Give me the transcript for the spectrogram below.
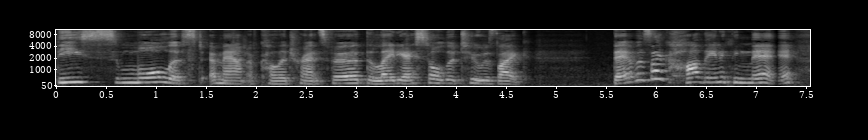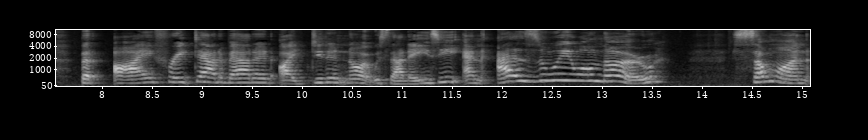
the smallest amount of color transfer. The lady I sold it to was like, there was like hardly anything there, but I freaked out about it. I didn't know it was that easy. And as we all know, someone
